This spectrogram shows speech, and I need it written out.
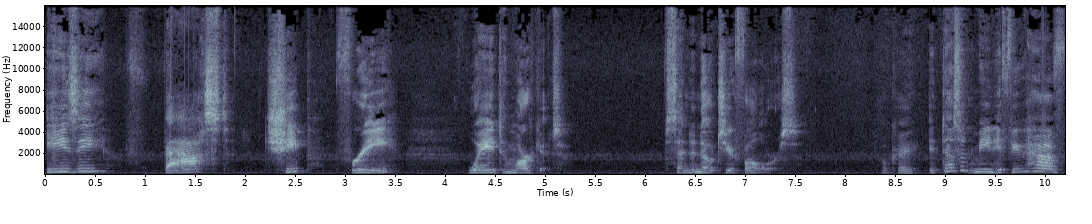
easy, fast, cheap, free way to market. Send a note to your followers. Okay? It doesn't mean if you have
